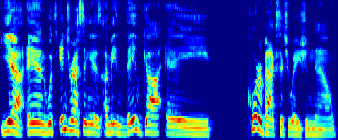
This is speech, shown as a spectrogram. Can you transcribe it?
Yeah, and what's interesting is, I mean, they've got a quarterback situation now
